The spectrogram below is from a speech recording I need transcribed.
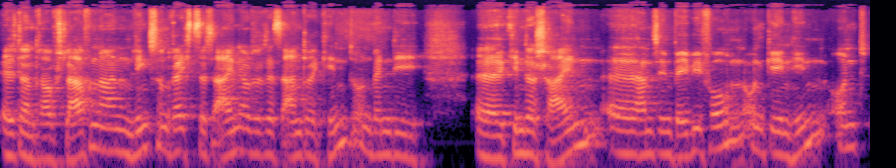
Eltern drauf schlafen, haben links und rechts das eine oder das andere Kind. Und wenn die äh, Kinder schreien, äh, haben sie ein Babyphone und gehen hin und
